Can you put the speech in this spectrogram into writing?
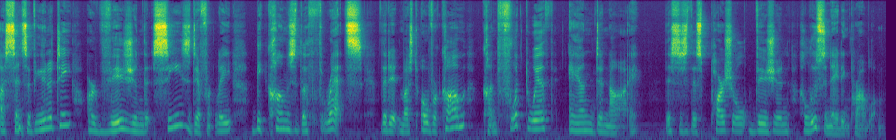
a sense of unity, or vision that sees differently becomes the threats that it must overcome, conflict with, and deny. This is this partial vision hallucinating problem.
